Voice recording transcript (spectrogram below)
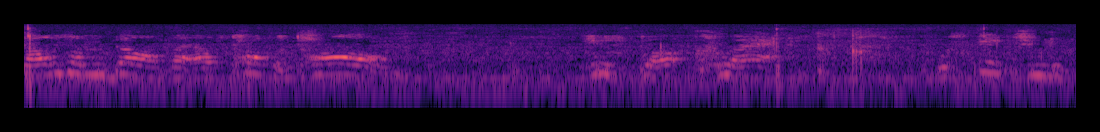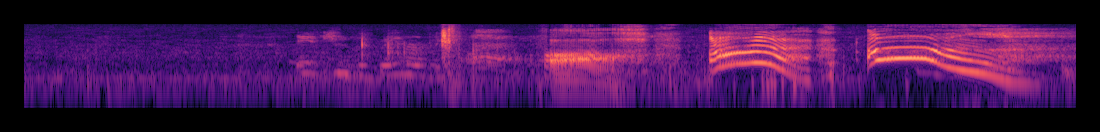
I was on the dog, I was talking to Tom. His butt cracked. Was itching, itching the bitter off. Ah, ah, ah!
